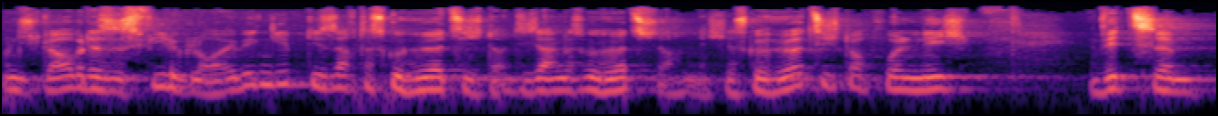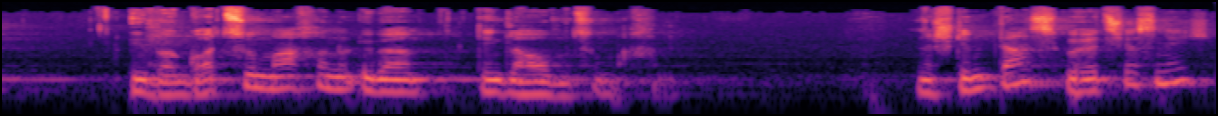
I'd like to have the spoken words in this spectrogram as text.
und ich glaube, dass es viele Gläubigen gibt, die sagen, das gehört sich doch, die sagen, das gehört sich doch nicht. Es gehört sich doch wohl nicht, Witze über Gott zu machen und über den Glauben zu machen. Und stimmt das? Gehört sich das nicht?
